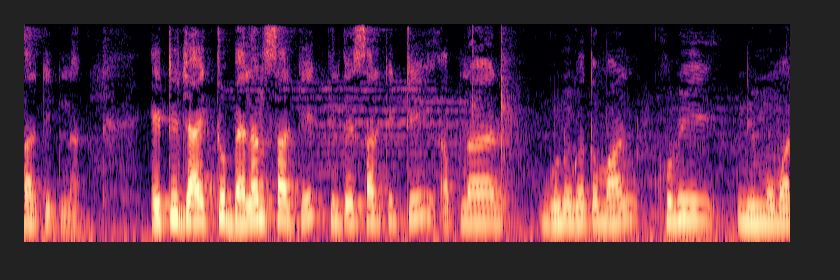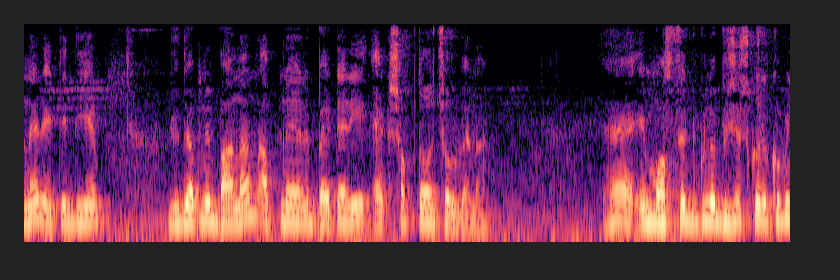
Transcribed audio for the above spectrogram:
সার্কিট না। এটি যা একটু ব্যালেন্স সার্কিট কিন্তু এই সার্কিটটি আপনার গুণগত মান খুবই নিম্নমানের, এটি দিয়ে যদি আপনি বানান, আপনার ব্যাটারি এক সপ্তাহ চলবে না। হ্যাঁ এই মসফেটগুলো বিশেষ করে খুবই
